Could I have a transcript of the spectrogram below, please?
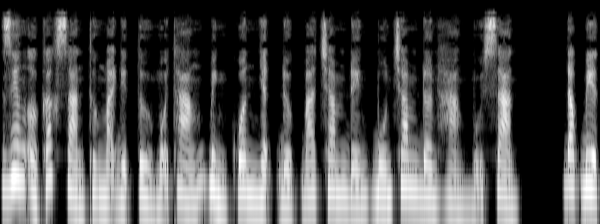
Riêng ở các sàn thương mại điện tử mỗi tháng bình quân nhận được 300 đến 400 đơn hàng mỗi sàn. Đặc biệt,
